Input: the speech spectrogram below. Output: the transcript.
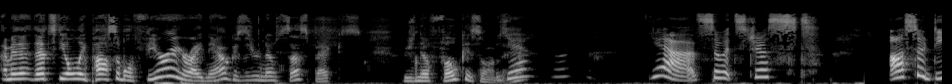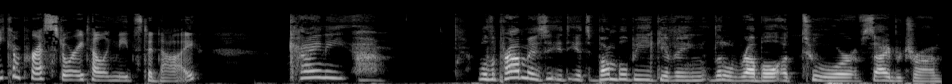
I mean, that, that's the only possible theory right now because there are no suspects. There's no focus on that. yeah, yeah. So it's just also decompressed storytelling needs to die. Kinda. Um, well, the problem is it, it's Bumblebee giving Little Rubble a tour of Cybertron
